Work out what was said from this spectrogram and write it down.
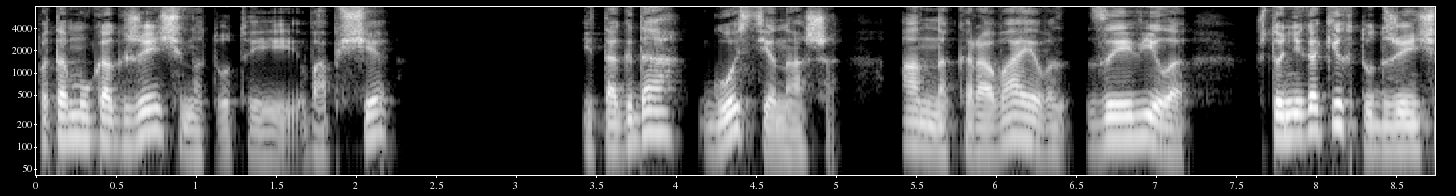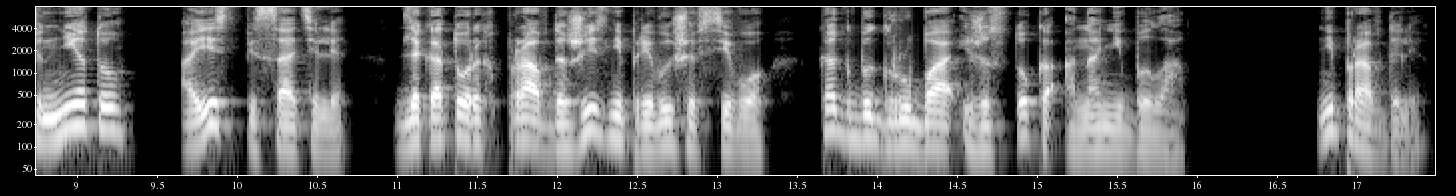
потому как женщина тут и вообще. И тогда гостья наша, Анна Караваева, заявила, что никаких тут женщин нету, а есть писатели, для которых правда жизни превыше всего, как бы груба и жестока она ни была. Не правда ли?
